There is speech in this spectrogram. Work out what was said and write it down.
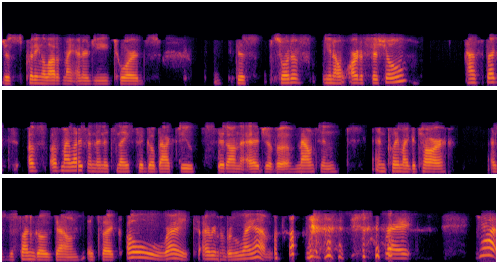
just putting a lot of my energy towards this sort of you know artificial aspect of of my life and then it's nice to go back to sit on the edge of a mountain and play my guitar as the sun goes down. It's like oh right i remember who i am. Right. Yeah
